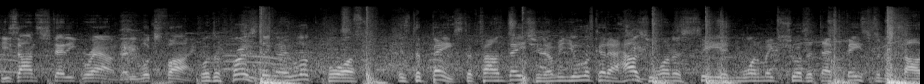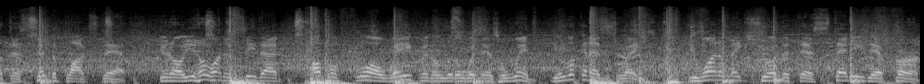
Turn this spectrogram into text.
he's on steady ground, that he looks fine? Well, the first thing I look for is the base, the foundation. I mean, you look at a house, you want to see and you want to make sure that that basement is solid, there's cinder blocks there. You know, you don't want to see that upper floor waving a little when there's a wind. You're looking at his legs. You want to make sure that they're steady, they're firm.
